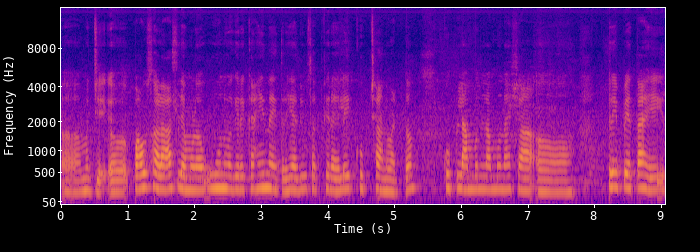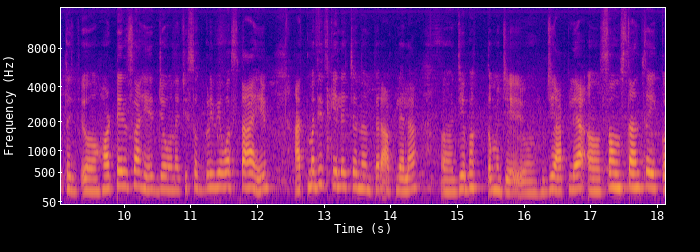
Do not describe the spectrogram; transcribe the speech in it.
म्हणजे पावसाळा असल्यामुळं ऊन वगैरे काही नाही तर ह्या दिवसात फिरायलाही खूप छान वाटतं. खूप लांबून लांबून अशा ट्रिप येत आहे. इथं हॉटेल्स आहेत जेवणाची सगळी व्यवस्था आहे. आतमध्येच केल्याच्यानंतर आपल्याला जे भक्त म्हणजे जे आपल्या संस्थांचं एक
